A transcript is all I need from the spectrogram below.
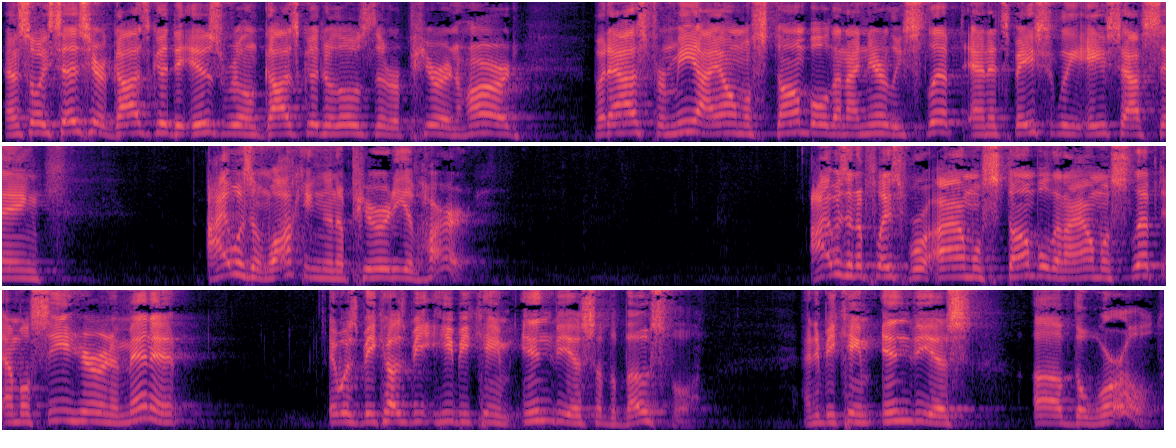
And so he says here, God's good to Israel and God's good to those that are pure in heart. But as for me, I almost stumbled and I nearly slipped. And it's basically Asaph saying, I wasn't walking in a purity of heart. I was in a place where I almost stumbled and I almost slipped, and we'll see here in a minute. It was because he became envious of the boastful, and he became envious of the world.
